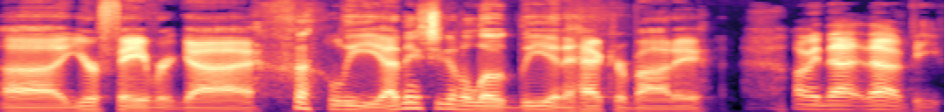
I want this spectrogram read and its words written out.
uh, your favorite guy, Lee. I think she's gonna load Lee in a Hector body. I mean that that would be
